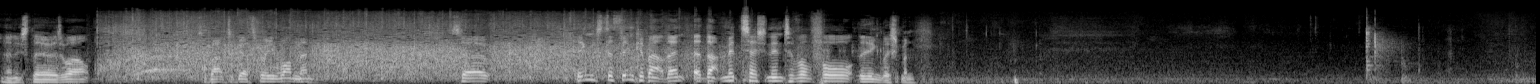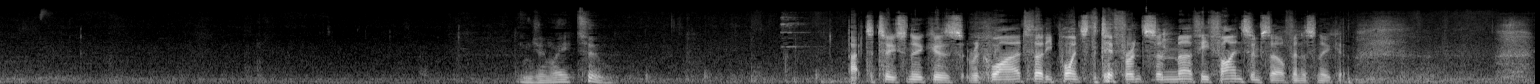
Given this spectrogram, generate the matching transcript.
And it's there as well. It's about to go 3 1 then. So, things to think about then at that mid session interval for the Englishman. Ding Junhui, 2. Back to two snookers required. 30 points the difference, and Murphy finds himself in a snooker.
